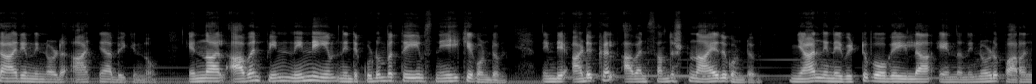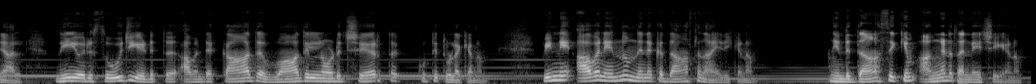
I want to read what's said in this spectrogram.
കാര്യം നിന്നോട് ആജ്ഞാപിക്കുന്നു. എന്നാൽ അവൻ പിൻ നിന്നെയും നിന്റെ കുടുംബത്തെയും സ്നേഹിക്കൊണ്ടും നിന്റെ അടുക്കൽ അവൻ സന്തുഷ്ടനായതുകൊണ്ടും ഞാൻ നിന്നെ വിട്ടുപോകയില്ല എന്ന് നിന്നോട് പറഞ്ഞാൽ നീ ഒരു സൂചി എടുത്ത് അവന്റെ കാത് വാതിലിനോട് ചേർത്ത് കുത്തിത്തുളയ്ക്കണം. പിന്നെ അവൻ എന്നും നിനക്ക് ദാസനായിരിക്കണം. നിന്റെ ദാസിക്കും അങ്ങനെ തന്നെ ചെയ്യണം.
